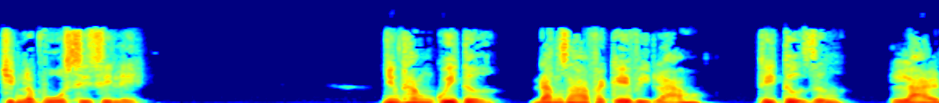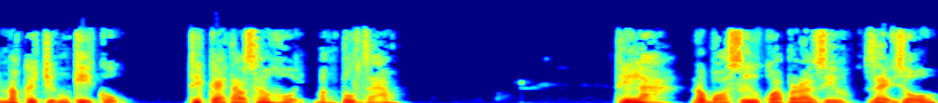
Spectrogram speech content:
chính là vua Sicily. Nhưng thằng quý tử đáng ra phải kế vị lão, thì tự dưng lại mắc cái chứng kỳ cục, thích cải tạo xã hội bằng tôn giáo. Thế là nó bỏ xứ qua Brazil dạy dỗ,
